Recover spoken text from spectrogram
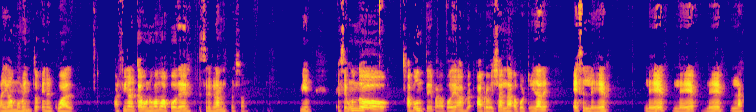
va a llegar un momento en el cual al fin y al cabo no vamos a poder ser grandes personas. Bien, el segundo apunte para poder aprovechar las oportunidades es leer. Leer, leer, leer. Las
